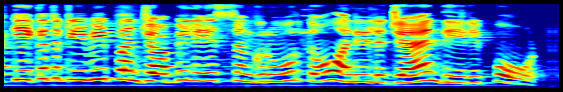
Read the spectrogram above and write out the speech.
ਹਕੀਕਤ ਟੀਵੀ ਪੰਜਾਬੀ ਲਈ ਸੰਗਰੂਰ ਤੋਂ ਅਨਿਲ ਜੈਨ ਦੀ ਰਿਪੋਰਟ।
